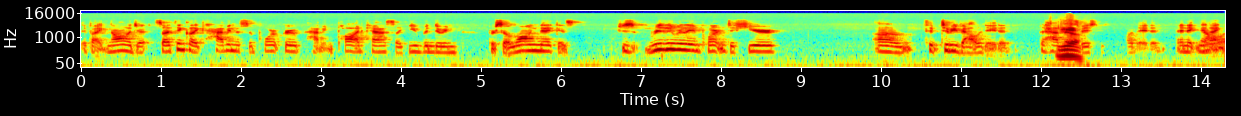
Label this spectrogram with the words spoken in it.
if I acknowledge it. So I think like having the support group, having podcasts like you've been doing for so long, Nick, is just really, really important to hear, um, to, to be validated, to have Yeah. that space to be validated and I-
